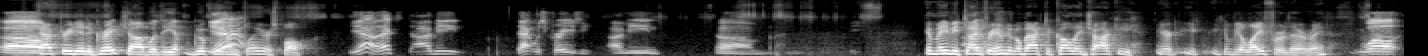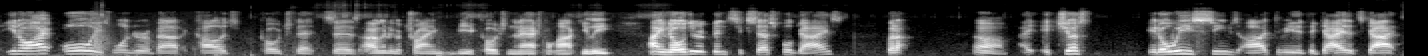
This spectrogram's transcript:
After he did a great job with the group of young players, Paul. yeah, that's. I mean, that was crazy. I mean, um, It may be time for him to go back to college hockey. You're, you, you can be a lifer there, right? well, you know, I always wonder about a college coach that says, "I'm going to go try and be a coach in the National Hockey League." I know there have been successful guys, but um, I, it just it always seems odd to me that the guy that's got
